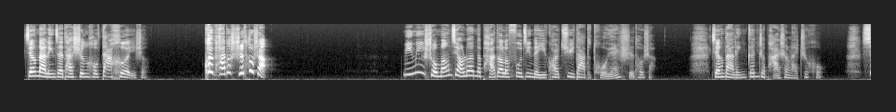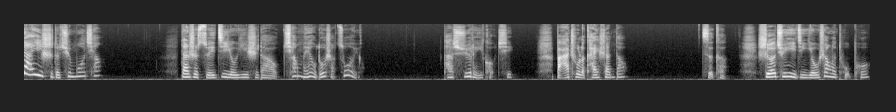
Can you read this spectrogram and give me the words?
江大林在他身后大喝一声：“快爬到石头上！”明明手忙脚乱的爬到了附近的一块巨大的椭圆石头上，江大林跟着爬上来之后，下意识的去摸枪。但是随即又意识到枪没有多少作用。他吁了一口气，拔出了开山刀。此刻，蛇群已经游上了土坡，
